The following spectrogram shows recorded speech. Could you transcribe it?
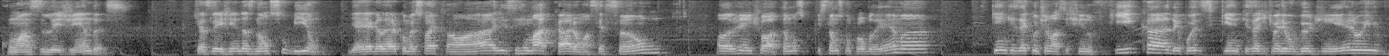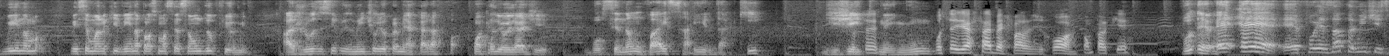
com as legendas, que as legendas não subiam. E aí a galera começou a reclamar, eles remarcaram a sessão. Falaram, gente, ó, tamo, estamos com problema. Quem quiser continuar assistindo, fica. Depois, quem quiser, a gente vai devolver o dinheiro e vem, na, vem semana que vem na próxima sessão do filme. A Josi simplesmente olhou pra minha cara com aquele olhar de você não vai sair daqui de jeito Você- nenhum. Você já sabe as falas de cor? Então pra quê? É, é, é, é, foi exatamente isso.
